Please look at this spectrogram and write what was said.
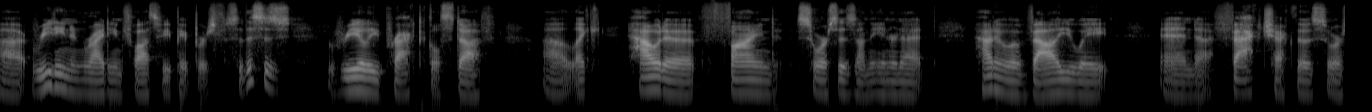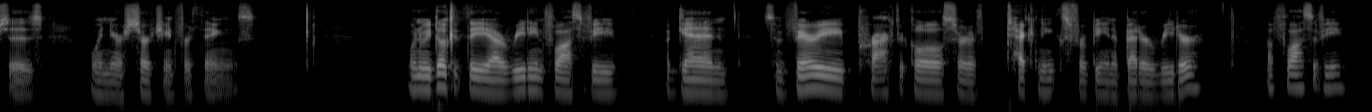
uh, reading and writing philosophy papers. So this is really practical stuff, uh, like how to find sources on the internet, how to evaluate and uh, fact check those sources when you're searching for things. When we look at the uh, reading philosophy, again, some very practical sort of techniques for being a better reader of philosophy.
